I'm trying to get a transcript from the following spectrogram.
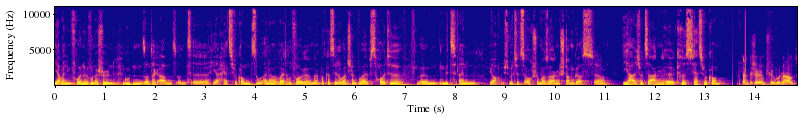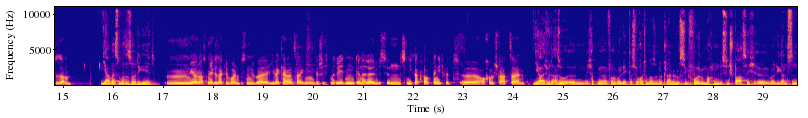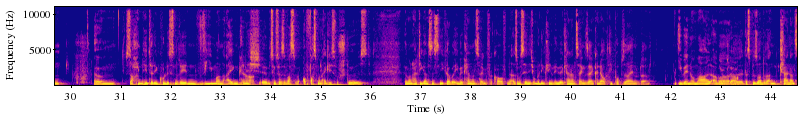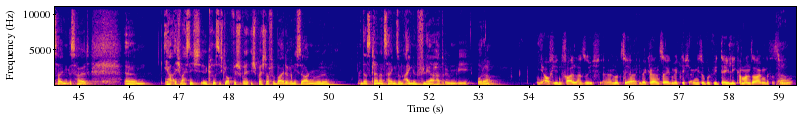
Ja, meine lieben Freunde, wunderschönen guten Sonntagabend und äh, ja, herzlich willkommen zu einer weiteren Folge meiner Podcast-Serie Wandschrank Vibes. Heute ähm, mit einem, ja, ich würde jetzt auch schon mal sagen, Stammgast. Ja, ja ich würde sagen, äh, Chris, herzlich willkommen. Dankeschön, schönen guten Abend zusammen. Ja, weißt du, was es heute geht? Mm, ja, du hast mir gesagt, wir wollen ein bisschen über eBay Kleinanzeigen-Geschichten reden. Generell ein bisschen Sneaker-Talk, denke ich, wird äh, auch am Start sein. Ja, ich würde also, ähm, ich habe mir einfach überlegt, dass wir heute mal so eine kleine lustige Folge machen, ein bisschen spaßig äh, über die ganzen ähm, Sachen hinter den Kulissen reden, wie man eigentlich, ja. äh, beziehungsweise was, auf was man eigentlich so stößt wenn man halt die ganzen Sneaker bei eBay Kleinanzeigen verkauft. Ne? Also muss ja nicht unbedingt eBay Kleinanzeigen sein, kann ja auch Depop sein oder eBay normal, aber ja, äh, das Besondere an Kleinanzeigen ist halt, ähm, ja, ich weiß nicht, äh, Chris, ich glaube, spre ich spreche dafür beide, wenn ich sagen würde, dass Kleinanzeigen so einen eigenen Flair hat irgendwie, oder? Ja, auf jeden Fall. Also ich äh, nutze ja eBay Kleinanzeigen wirklich eigentlich so gut wie daily, kann man sagen. Das ist ja. so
